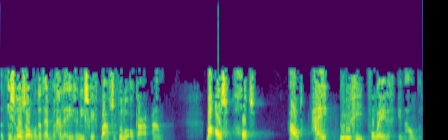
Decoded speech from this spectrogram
Dat is wel zo, want dat hebben we gelezen. Die schriftplaatsen vullen elkaar aan. Maar als God houdt hij de regie volledig in handen.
